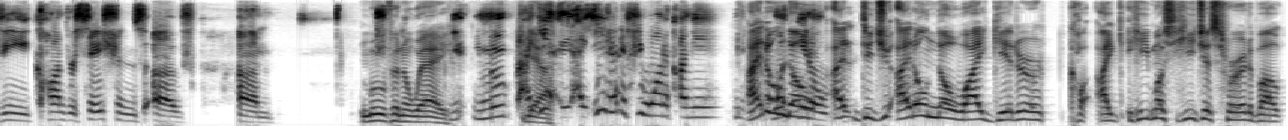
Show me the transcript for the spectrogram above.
the conversations of um, Moving away. you, move. Yeah. yeah, I, even if you want to, I mean, I don't what- know. You know, I did you. I don't know why Gitter. I he must. He just heard about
